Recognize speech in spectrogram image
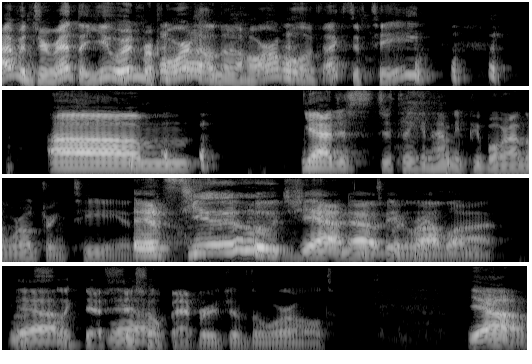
Haven't you read the UN report on the horrible effects of tea? Um, yeah, just just thinking how many people around the world drink tea. And It's huge. Yeah, no, it'd be a really problem. lot. It's Yeah, like the yeah. official beverage of the world. Yeah.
